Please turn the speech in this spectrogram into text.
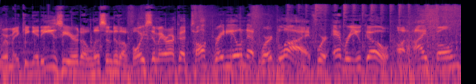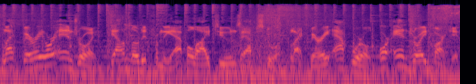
We're making it easier to listen to the Voice America Talk Radio Network live wherever you go on iPhone, Blackberry, or Android. Download it from the Apple iTunes App Store, Blackberry App World, or Android Market.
